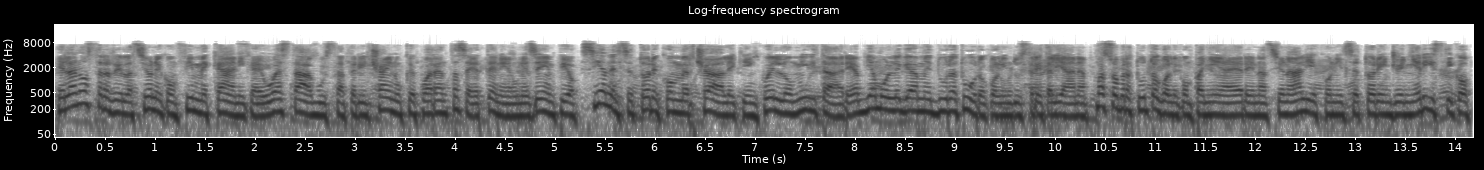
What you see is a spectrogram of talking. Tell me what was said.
E la nostra relazione con Finmeccanica e West Augusta per il Chinook 47 ne è un esempio. Sia nel settore commerciale che in quello militare abbiamo un legame duraturo con l'industria italiana, ma soprattutto con le compagnie aeree nazionali e con il settore ingegneristico.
